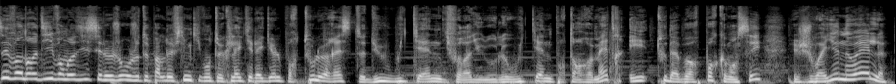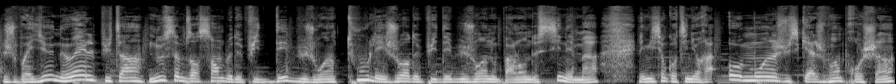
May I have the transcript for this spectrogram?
C'est vendredi, vendredi c'est le jour où je te parle de films qui vont te claquer la gueule pour tout le reste du week-end. Il faudra du le week-end pour t'en remettre. Et tout d'abord, pour commencer, joyeux Noël Joyeux Noël, putain Nous sommes ensemble depuis début juin, tous les jours depuis début juin, nous parlons de cinéma. L'émission continuera au moins jusqu'à juin prochain.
